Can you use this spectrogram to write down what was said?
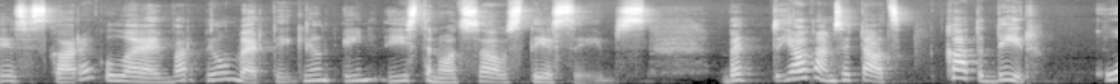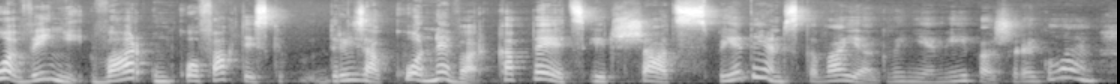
tiesiskā regulējuma var pilnvērtīgi īstenot savas tiesības. Bet jautājums ir tāds, kā tad ir? Ko viņi var un ko faktiski drīzāk ko nevar. Kāpēc ir šāds spiediens, ka vajag viņiem īpašu regulējumu,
